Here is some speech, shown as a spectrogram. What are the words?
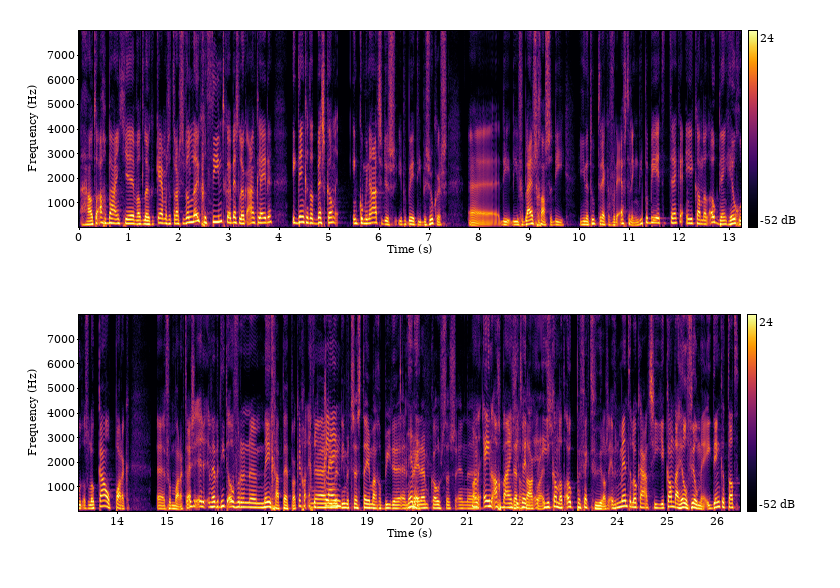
houten achtbaantje, wat leuke kermisattracties. Wel leuk gethemed, kan je best leuk aankleden. Ik denk dat dat best kan. In combinatie dus, je probeert die bezoekers, eh, die, die verblijfsgasten die hier naartoe trekken voor de Efteling, die probeer je te trekken. En je kan dat ook denk ik heel goed als lokaal park eh vermarkten. Je- We hebben het niet over een eh, mega petpark. hè. Gewoon echt een Nee, klein... niet, met, niet met zes themagebieden en Nee, nee. Coasters en... Gewoon één achtbaantje. 30 twee- je kan dat ook perfect vuren als evenementenlocatie. Je kan daar heel veel mee. Ik denk dat dat...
